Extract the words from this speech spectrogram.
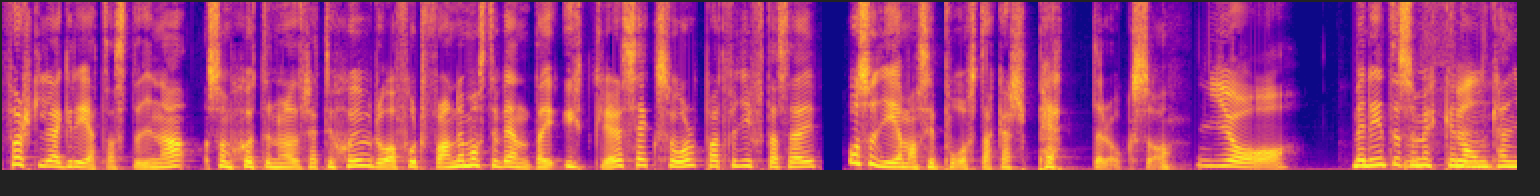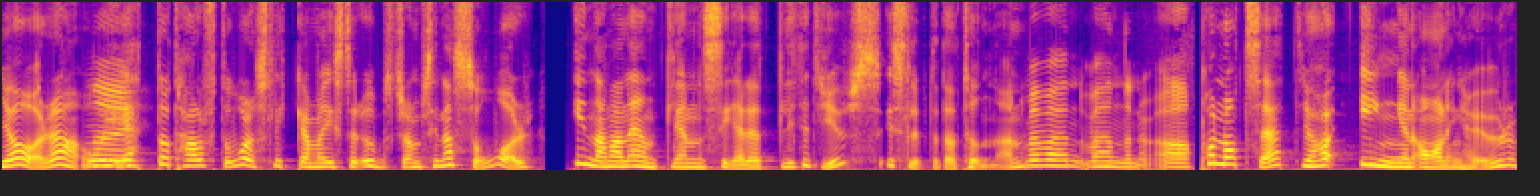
Först lilla Greta-Stina, som 1737 då fortfarande måste vänta i ytterligare sex år på att få gifta sig. Och så ger man sig på stackars Petter också. ja, Men det är inte så mycket någon kan göra och i Nej. ett och ett halvt år slickar magister Ubbström sina sår innan han äntligen ser ett litet ljus i slutet av tunneln. men vad, händer- vad händer nu? Ja. På något sätt, jag har ingen aning hur,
